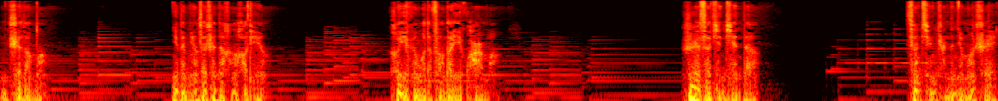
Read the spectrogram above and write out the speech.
你知道吗？你的名字真的很好听，可以跟我的放到一块儿吗？日子甜甜的。像清晨的柠檬水，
